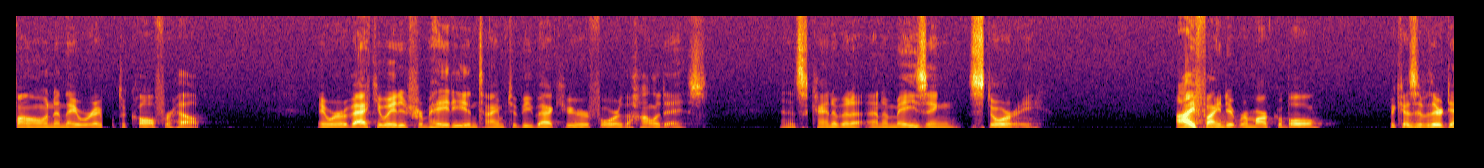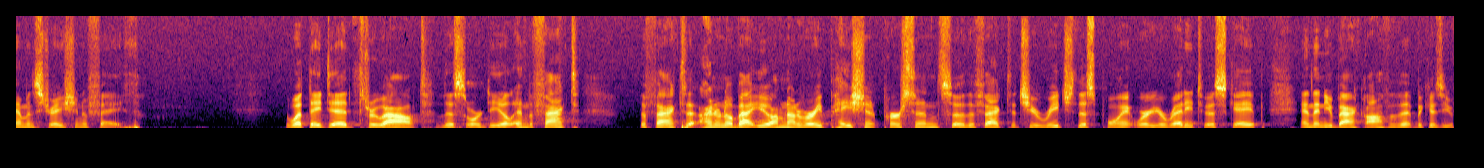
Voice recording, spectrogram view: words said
phone and they were able to call for help. They were evacuated from Haiti in time to be back here for the holidays. And it's kind of a, an amazing story. I find it remarkable because of their demonstration of faith what they did throughout this ordeal. And the fact, the fact that, I don't know about you, I'm not a very patient person, so the fact that you reach this point where you're ready to escape and then you back off of it because you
